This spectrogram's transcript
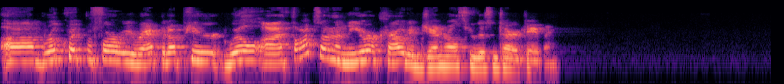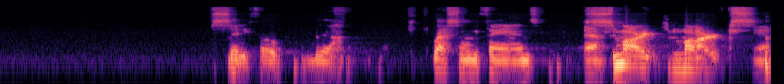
um, real quick before we wrap it up here, Will, uh, thoughts on the New York crowd in general through this entire taping? City folk, yeah. wrestling fans, smart marks. Yeah.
